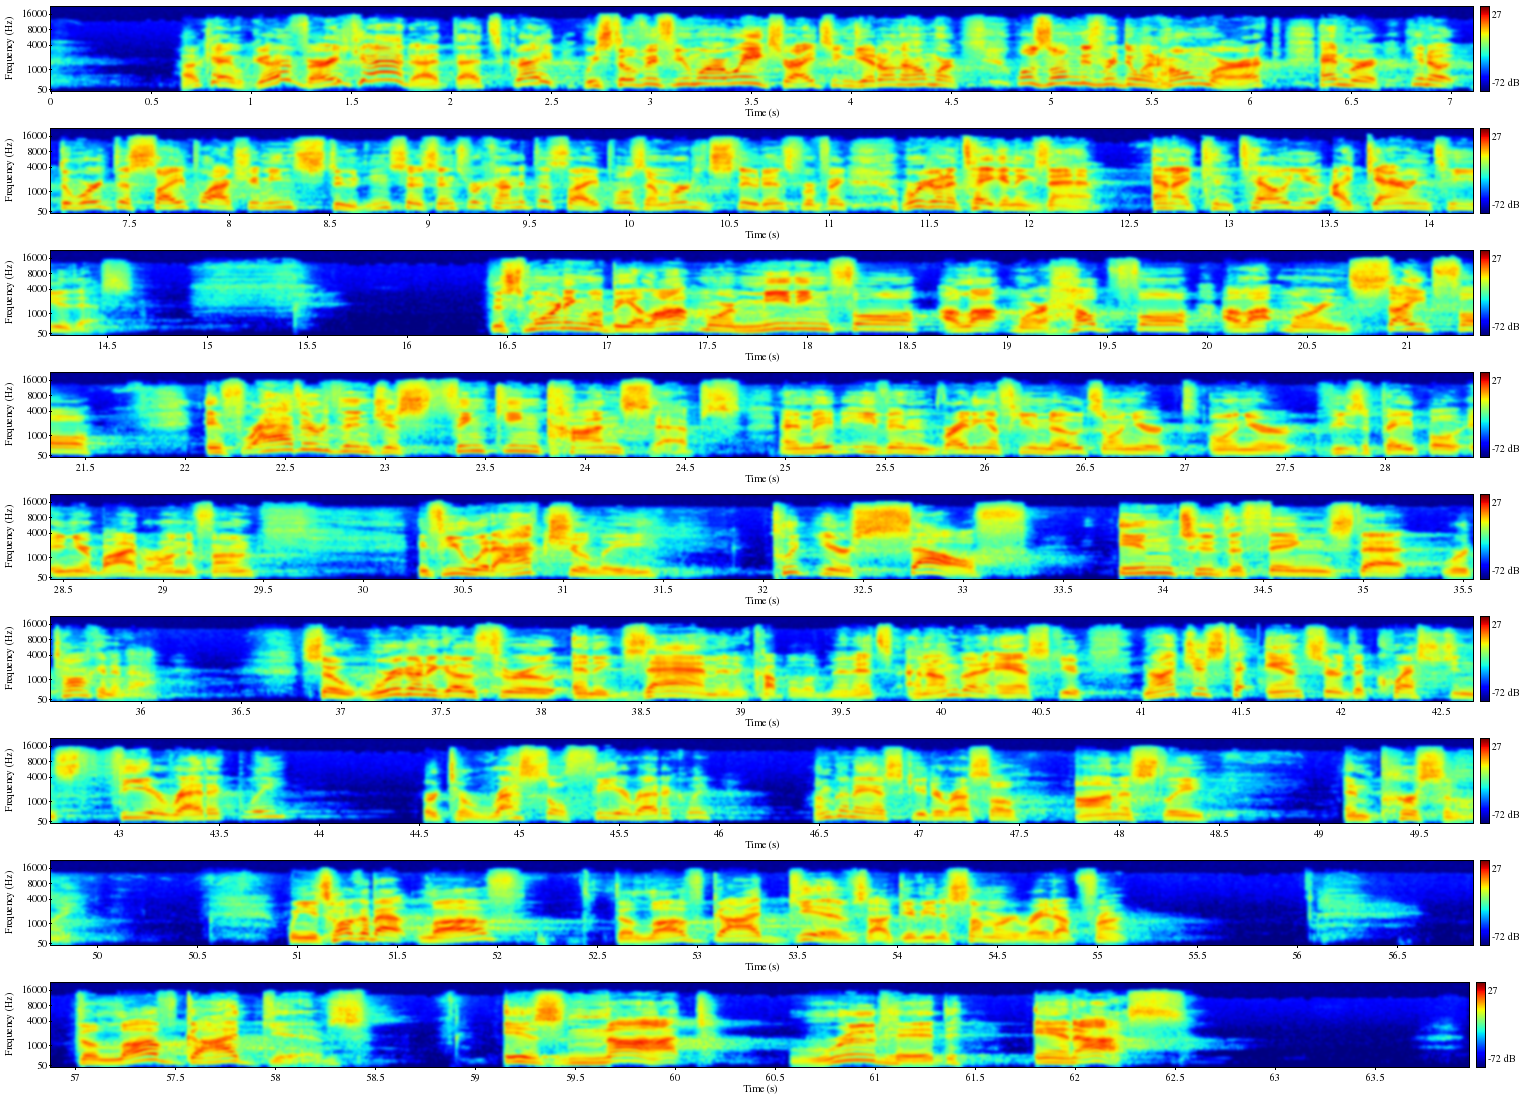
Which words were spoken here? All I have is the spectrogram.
Okay, good, very good. That, that's great. We still have a few more weeks, right? So you can get on the homework. Well, as long as we're doing homework and we're, you know, the word disciple actually means student. So since we're kind of disciples and we're students, we're, we're going to take an exam. And I can tell you, I guarantee you this. This morning will be a lot more meaningful, a lot more helpful, a lot more insightful if rather than just thinking concepts and maybe even writing a few notes on your, on your piece of paper, in your Bible, or on the phone, if you would actually put yourself into the things that we're talking about. So we're going to go through an exam in a couple of minutes, and I'm going to ask you not just to answer the questions theoretically or to wrestle theoretically. I'm going to ask you to wrestle honestly and personally. When you talk about love, the love God gives, I'll give you the summary right up front. The love God gives is not rooted in us.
